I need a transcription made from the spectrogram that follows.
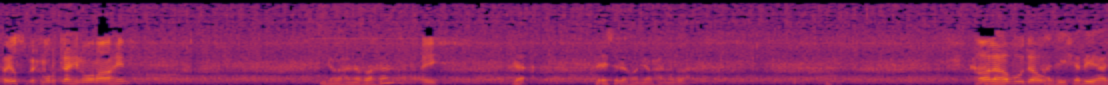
فيصبح مرتهن وراهن؟ يرهن الرهن؟ أي. لا. ليس له أن يرهن الرهن. قال أبو داود. هذه شبيهة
